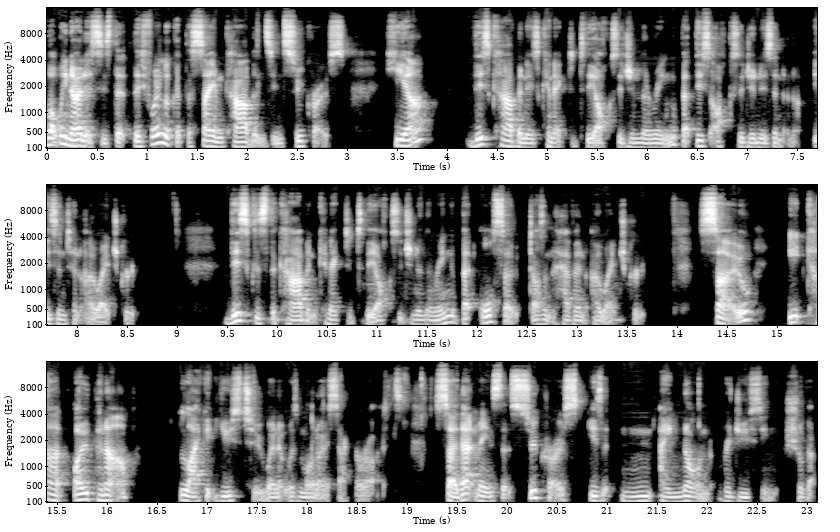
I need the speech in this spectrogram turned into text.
what we notice is that if we look at the same carbons in sucrose, here, this carbon is connected to the oxygen in the ring, but this oxygen isn't an, isn't an OH group. This is the carbon connected to the oxygen in the ring, but also doesn't have an OH group. So it can't open up like it used to when it was monosaccharides. So that means that sucrose is a non-reducing sugar,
